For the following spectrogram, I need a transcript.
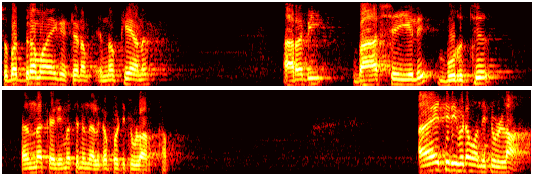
സുഭദ്രമായ കെട്ടിടം എന്നൊക്കെയാണ് അറബി ഭാഷയിൽ ബുർജ് എന്ന കലിമത്തിന് നൽകപ്പെട്ടിട്ടുള്ള അർത്ഥം. ആയത്തിൽ ഇവിടെ വന്നിട്ടുള്ള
